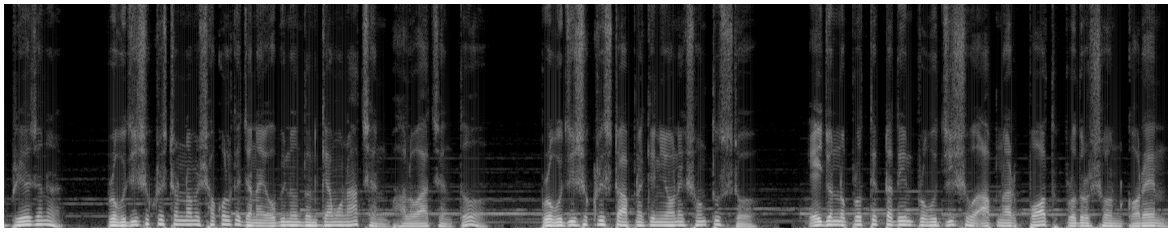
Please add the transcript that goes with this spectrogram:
প্রিয়জনেরা, প্রভু যীশুখ্রিস্টর নামে সকলকে জানাই অভিনন্দন। কেমন আছেন? ভালো আছেন তো? প্রভু যীশুখ্রিস্ট আপনাকে নিয়ে অনেক সন্তুষ্ট। এই জন্য প্রত্যেকটা দিন প্রভু যীশু আপনার পথ প্রদর্শন করেন।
